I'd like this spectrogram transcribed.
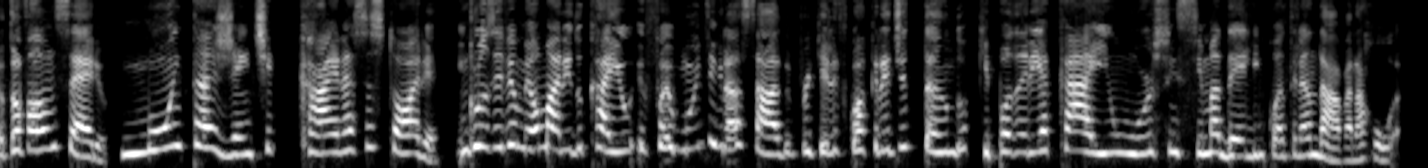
Eu tô falando sério. Muita gente cai nessa história. Inclusive, o meu marido caiu e foi muito engraçado, porque ele ficou acreditando que poderia cair um urso em cima dele enquanto ele andava na rua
